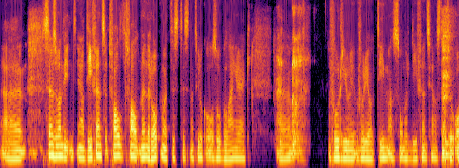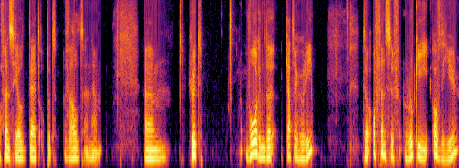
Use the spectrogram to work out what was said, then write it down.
Uh, zijn ze van die ja, defense, het valt, het valt minder op, maar het is, het is natuurlijk ook zo belangrijk uh, voor, jullie, voor jouw team. Als zonder defense ja, staat je offense de hele tijd op het veld. En, ja. Um, goed, volgende categorie. De Offensive Rookie of the Year.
